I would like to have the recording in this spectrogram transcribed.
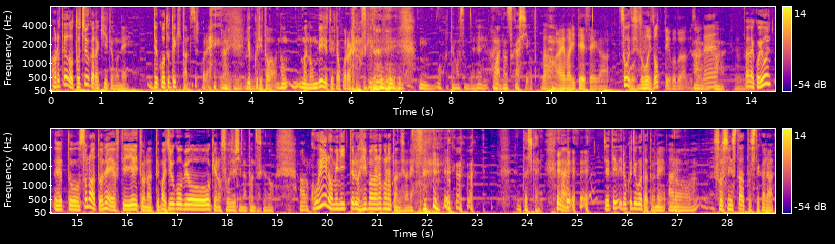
ある程度途中から聞いてもね、デコードできたんですよ、これ。ゆっくりとの、まあのんびりと言って怒られますけど、うん、送ってますんでね。まあ懐かしい音。まあ、誤り訂正がそうですすごいぞっていうことなんですよね。はいはいうんただね、こうえっと、その後ね、FT8 になって、まあ15秒おきの操縦士になったんですけど、あの、コーヒー飲みに行ってる暇がなくなったんですよね。確かに。はい。JT65 だとね、あの、送信スタートしてから、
